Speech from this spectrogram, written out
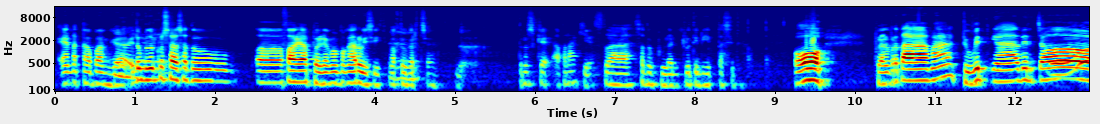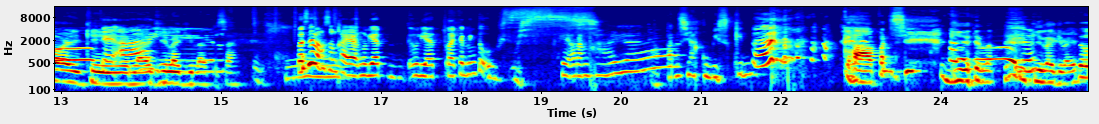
enak apa enggak Hmm, itu iya, menurutku iya. salah satu eh, variabel yang mempengaruhi sih waktu Hmm. kerja nah terus kayak apa lagi ya setelah satu bulan rutinitas itu oh bulan pertama duit ngalir coy Oh, gila kayak gila gila bisa Pasti langsung kayak ngelihat ngelihat rekening tuh us, Wis. Kayak orang kaya. kapan sih aku miskin? Kapan sih? Gila. Gila gila itu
